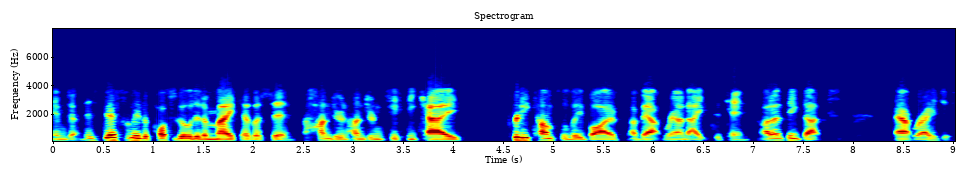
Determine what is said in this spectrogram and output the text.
MJ. There's definitely the possibility to make, as I said, 100, 150k pretty comfortably by about round eight to ten. I don't think that's outrageous.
